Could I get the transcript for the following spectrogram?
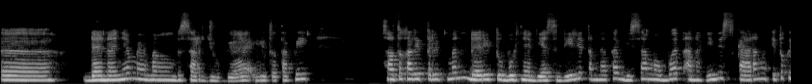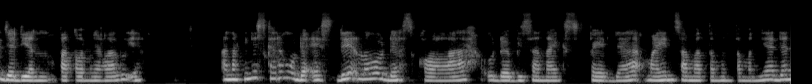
eh, dananya memang besar juga gitu tapi satu kali treatment dari tubuhnya dia sendiri ternyata bisa membuat anak ini sekarang itu kejadian empat tahun yang lalu ya anak ini sekarang udah SD loh, udah sekolah, udah bisa naik sepeda, main sama temen-temennya dan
